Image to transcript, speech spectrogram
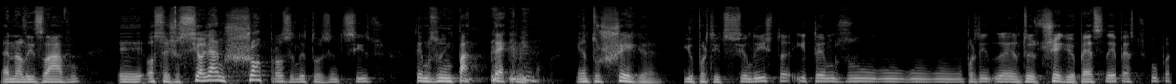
analisado. Eh, ou seja, se olharmos só para os eleitores indecisos, temos um impacto técnico entre o Chega e o Partido Socialista e temos o, o, o Partido entre o Chega e o PSD, peço desculpa,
